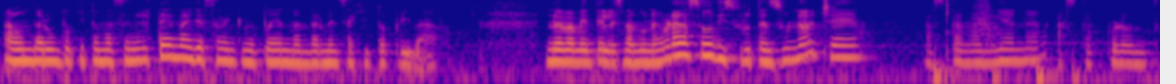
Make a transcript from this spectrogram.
ahondar un poquito más en el tema, ya saben que me pueden mandar mensajito privado. Nuevamente les mando un abrazo, disfruten su noche. Hasta mañana, hasta pronto.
